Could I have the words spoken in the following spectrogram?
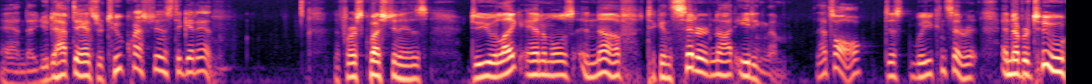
and uh, you'd have to answer two questions to get in. The first question is, do you like animals enough to consider not eating them? That's all. Just will you consider it? And number two,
